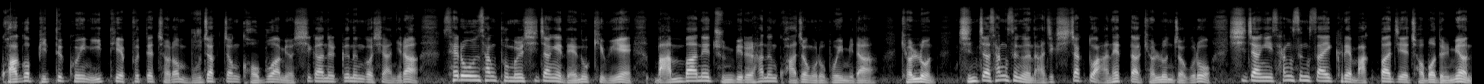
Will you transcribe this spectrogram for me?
과거 비트코인 ETF 때처럼 무작정 거부하며 시간을 끄는 것이 아니라 새로운 상품을 시장에 내놓기 위해 만반의 준비를 하는 과정으로 보입니다. 결론, 진짜 상승은 아직 시작도 안 했다 결론적으로 시장이 상승 사이클의 막바지에 접어들면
